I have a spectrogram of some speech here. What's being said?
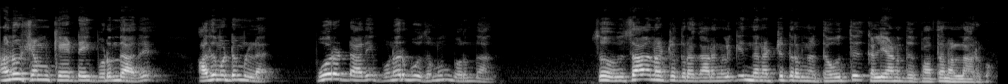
அனுஷம் கேட்டை பொருந்தாது. அது மட்டும் இல்லை பூரட்டாதி புனர்பூசமும் பொருந்தாது. ஸோ விசா நட்சத்திரக்காரங்களுக்கு இந்த நட்சத்திரங்கள் தவிர்த்து கல்யாணத்தை பார்த்தா நல்லாயிருக்கும்.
